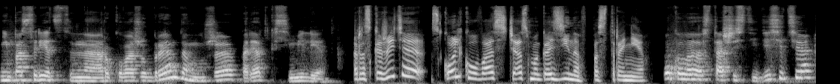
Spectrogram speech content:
Непосредственно руковожу брендом уже порядка 7 лет. Расскажите, сколько у вас сейчас магазинов по стране? Около 160,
